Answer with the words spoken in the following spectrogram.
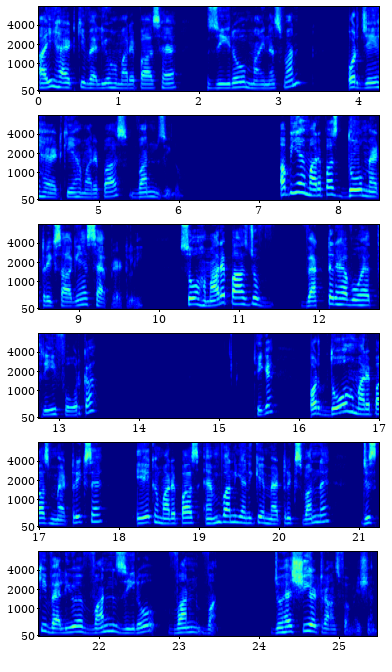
आई हैट की वैल्यू हमारे पास है ज़ीरो माइनस वन और जे हैट की हमारे पास वन ज़ीरो। अब ये हमारे पास दो मैट्रिक्स आ गए हैं सेपरेटली सो so, हमारे पास जो वेक्टर है वो है थ्री फोर का. ठीक है? और दो हमारे पास मैट्रिक्स हैं. एक हमारे पास एम वन यानी कि मैट्रिक्स वन है जिसकी वैल्यू है वन ज़ीरो वन वन जो है शेयर ट्रांसफॉर्मेशन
